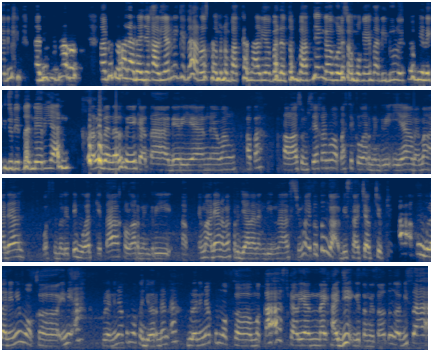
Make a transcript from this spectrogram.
Jadi tadi kita harus tapi dengan adanya kalian nih kita harus menempatkan Alia pada tempatnya. Nggak boleh sombong yang tadi dulu itu milik Judith dan Derian. Tapi bener sih kata Derian memang apa kalau asumsinya kan wah pasti keluar negeri. Iya memang ada possibility buat kita ke luar negeri. Emang ada yang namanya perjalanan dinas. Cuma itu tuh nggak bisa cap cip Ah aku bulan ini mau ke ini ah bulan ini aku mau ke Jordan ah bulan ini aku mau ke Mekah ah sekalian naik haji gitu misalnya tuh nggak bisa.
